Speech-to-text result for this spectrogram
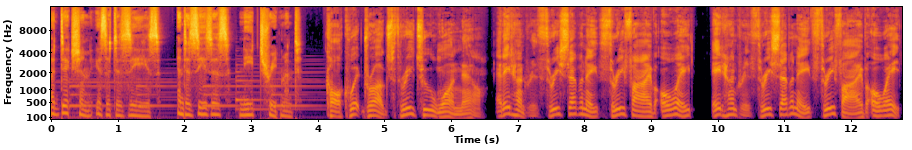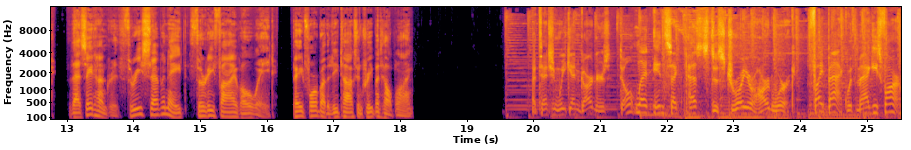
Addiction is a disease, and diseases need treatment. Call Quit Drugs 321 now at 800 378 3508. 800 378 3508. That's 800 378 3508. Paid for by the Detox and Treatment Helpline. Attention weekend gardeners, don't let insect pests destroy your hard work. Fight back with Maggie's Farm.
